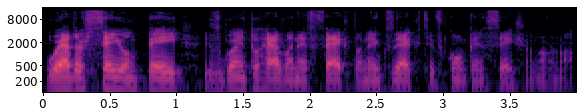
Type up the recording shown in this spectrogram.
whether say on pay is going to have an effect on executive compensation or not.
